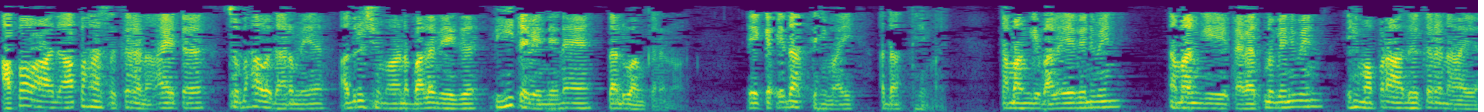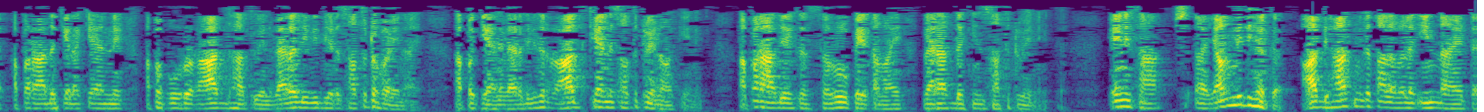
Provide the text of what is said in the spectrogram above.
අපවාද අපහාස කරන අයට ස්වභාව ධර්මය අදෘශ්‍යමාන බලවේග පිහිට වෙන්නේ නැහැ දඬුවම් කරනවා. ඒක එදත් එහෙමයි අදත් එහෙමයි. තමන්ගේ බලය වෙනුවෙන්, තමන්ගේ පැවැත්ම වෙනුවෙන් එහෙම අපරාධ කරන අය අපරාධ කියලා කියන්නේ අපපූර්ව රාජධාතුවෙන් වැරදි විදිහට සතුට හොයන අය. අප කියන්නේ වැරදි විදිහට රාජ් කියන්නේ සතුට වෙනවා කියන එක. අපරාධයක ස්වરૂපය තමයි වැරද්දකින් සතුටු වෙන එක. ඒ නිසා යම් විදිහක ආධ්‍යාත්මික තලවල ඉන්න අයට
